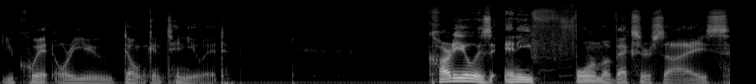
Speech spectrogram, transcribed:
you quit or you don't continue it. Cardio is any form of exercise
